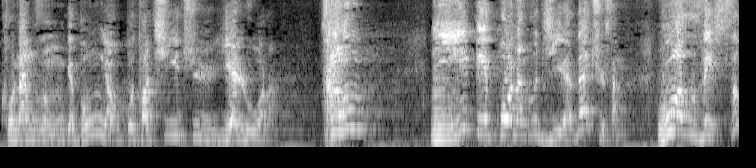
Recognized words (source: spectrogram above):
可能是你的朋友不他起去也落了。张龙，你给不能是借的去生。我是谁手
